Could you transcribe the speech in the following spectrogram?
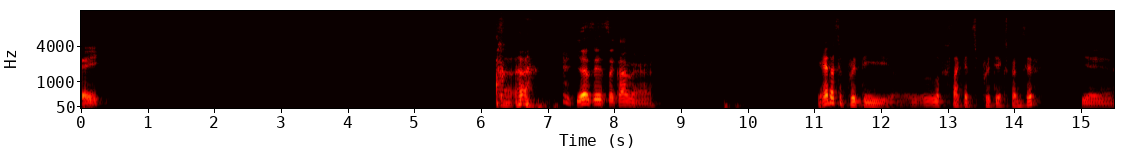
Hey. Uh, yes, it's a camera. yeah, that's a pretty. Uh, looks like it's pretty expensive. Yeah.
